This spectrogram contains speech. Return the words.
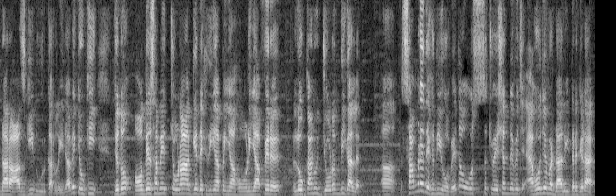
ਨਾਰਾਜ਼ਗੀ ਦੂਰ ਕਰ ਲਈ ਜਾਵੇ, ਕਿਉਂਕਿ ਜਦੋਂ ਆਉਂਦੇ ਸਮੇਂ ਚੋਣਾਂ ਅੱਗੇ ਦਿਖਦੀਆਂ ਪਈਆਂ ਹੋਣ ਜਾਂ ਫਿਰ ਲੋਕਾਂ ਨੂੰ ਜੋੜਨ ਦੀ ਗੱਲ ਸਾਹਮਣੇ ਦਿਖਦੀ ਹੋਵੇ ਤਾਂ ਉਸ ਸਿਚੁਏਸ਼ਨ ਦੇ ਵਿੱਚ ਇਹੋ ਜਿਹਾ ਵੱਡਾ ਲੀਡਰ ਜਿਹੜਾ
